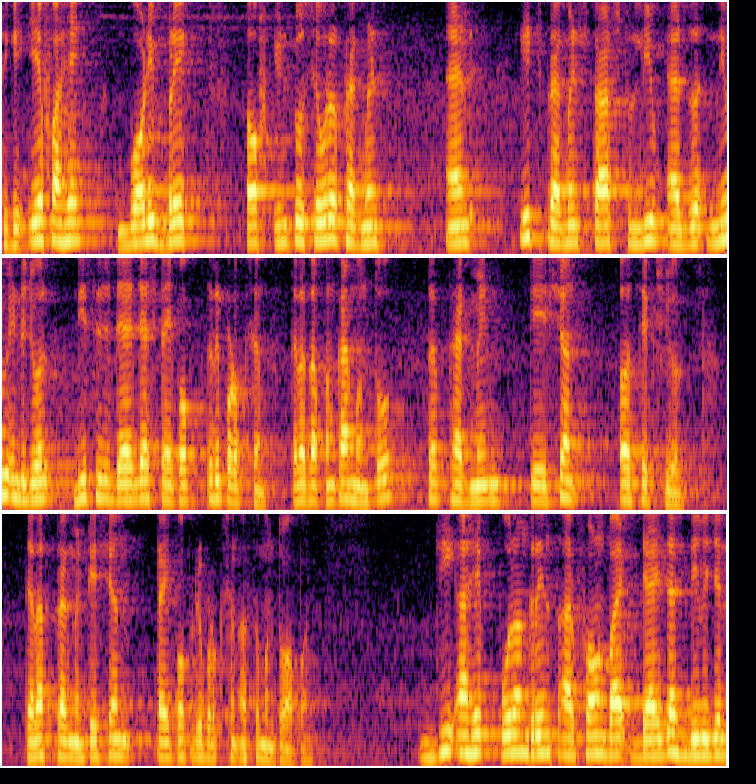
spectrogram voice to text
ठीक आहे एफ आहे body breaks off into several fragments and each fragment starts to live as a new individual this is dash dash type of reproduction त्यालाच आपण काय म्हणतो? तर फ्रॅगमेंटेशन असेक्शुअल त्यालाच फ्रॅगमेंटेशन टाईप ऑफ रिप्रोडक्शन असं म्हणतो आपण. जी आहे pollen grains are found by dash dash division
